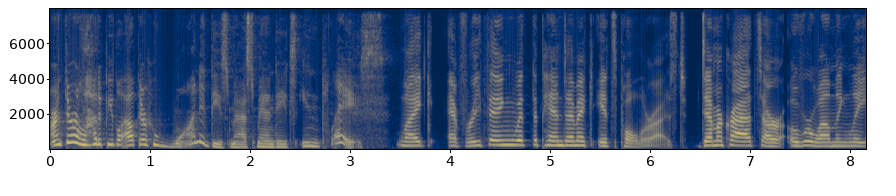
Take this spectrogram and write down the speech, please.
aren't there a lot of people out there who wanted these mask mandates in place? Like everything with the pandemic, it's polarized. Democrats are overwhelmingly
